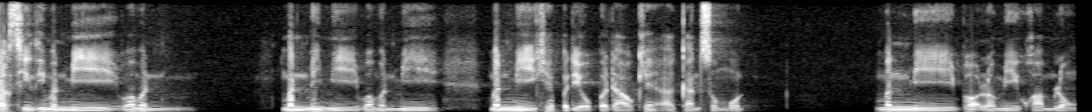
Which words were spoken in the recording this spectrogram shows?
จากสิ่งที่มันมีว่ามันมันไม่มีว่ามันมี มันมีแค่ประเดียวประดาวแค่อาการสมมติ มันมีเพราะเรามีความหลง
